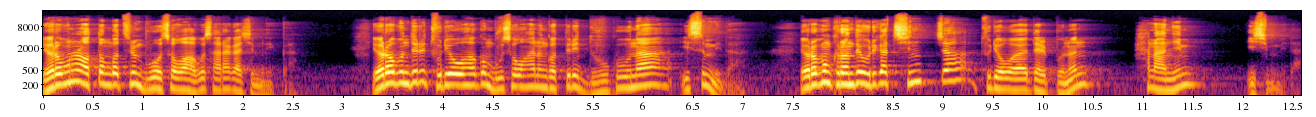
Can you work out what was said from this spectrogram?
여러분은 어떤 것을 무서워하고 살아가십니까? 여러분들이 두려워하고 무서워하는 것들이 누구나 있습니다. 여러분 그런데 우리가 진짜 두려워해야 될 분은 하나님이십니다.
